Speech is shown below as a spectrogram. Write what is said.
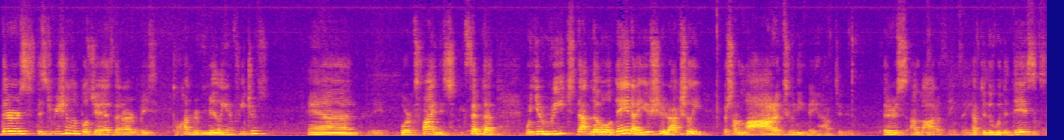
there's distributions of PostGIS that are basic 200 million features, and it works fine. It's, except that when you reach that level of data, you should actually there's a lot of tuning that you have to do. There's a lot of things that you have to do with the disks.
